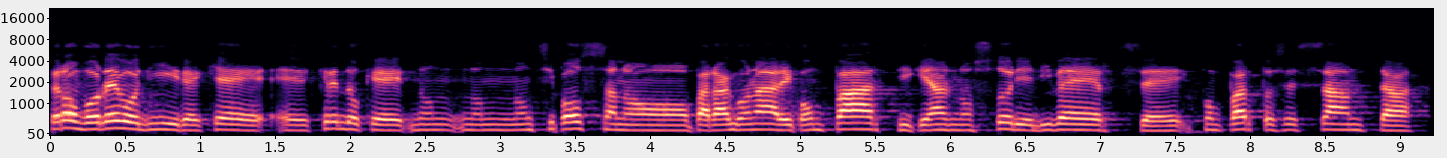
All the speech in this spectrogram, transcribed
però volevo dire che eh, credo che non, non, non, si possano paragonare comparti che hanno storie diverse. Il comparto 60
